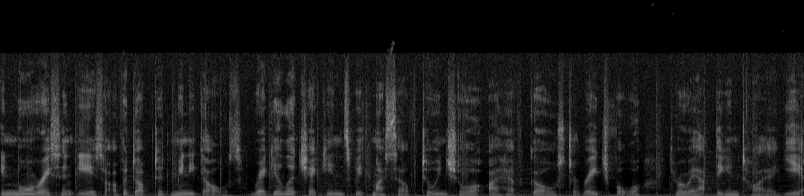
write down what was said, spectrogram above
In more recent years, I've adopted mini goals, regular check ins with myself to ensure I have goals to reach for throughout the entire year.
